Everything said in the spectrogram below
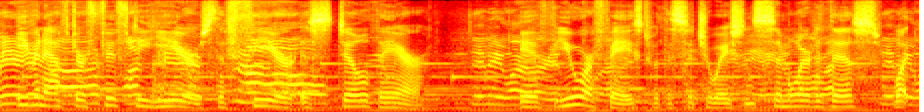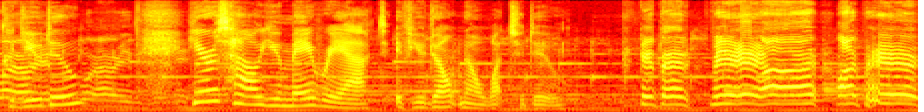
Even after 50 years, the fear is still there. If you are faced with a situation similar to this, what could you do? Here's how you may react if you don't know what to do. Get that BAR up here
